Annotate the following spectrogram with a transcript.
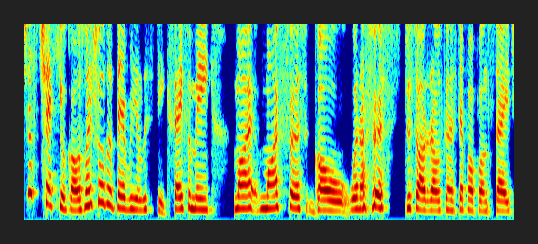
just check your goals, make sure that they're realistic. Say for me, my my first goal when I first decided I was going to step up on stage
